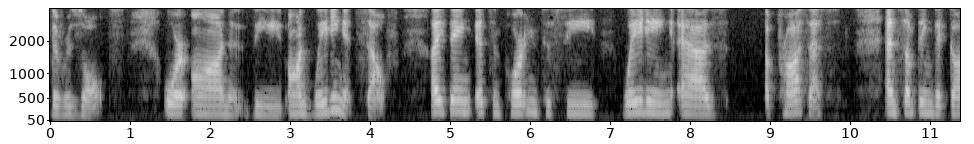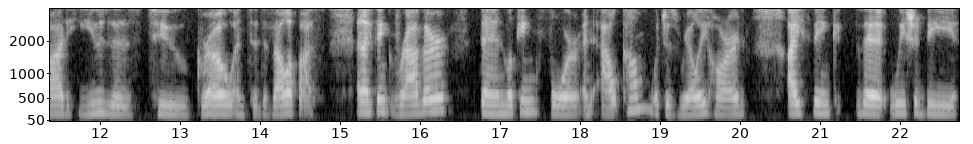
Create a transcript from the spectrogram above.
the results or on the on waiting itself. I think it's important to see waiting as a process and something that God uses to grow and to develop us. And I think rather than looking for an outcome, which is really hard, I think that we should be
